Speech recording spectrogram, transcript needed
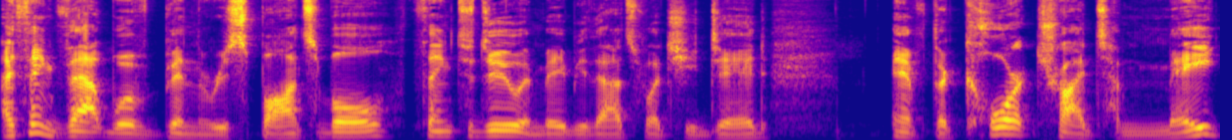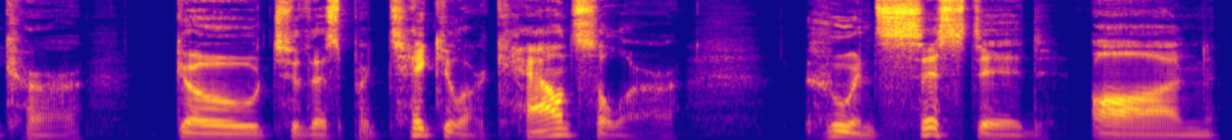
I think that would have been the responsible thing to do, and maybe that's what she did. If the court tried to make her go to this particular counselor who insisted on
